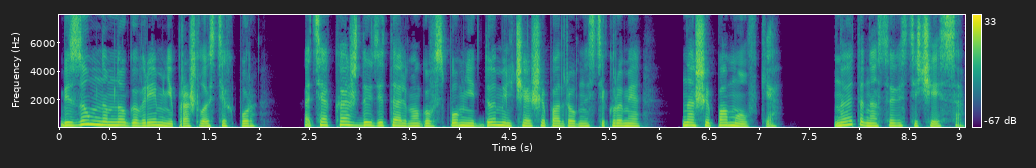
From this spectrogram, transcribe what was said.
Безумно много времени прошло с тех пор, хотя каждую деталь могу вспомнить до мельчайшей подробности, кроме нашей помолвки. Но это на совести Чейса.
